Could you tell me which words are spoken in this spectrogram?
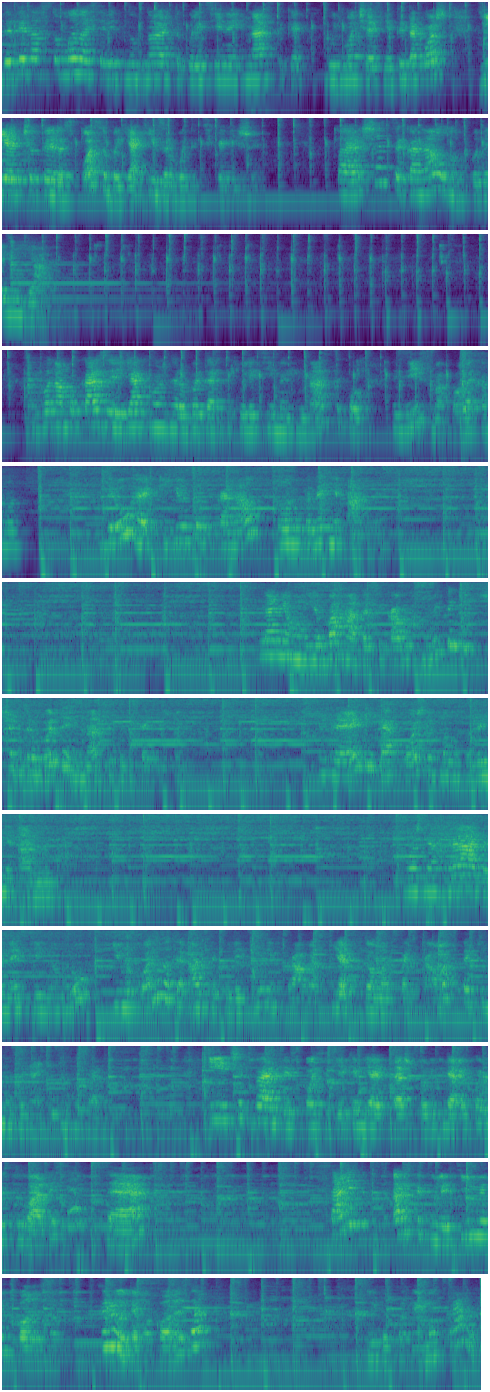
Дитина стомилася від нудної артикуляційної гімнастики. Будьмо чесні, ти також є чотири способи, як її зробити цікавішою. Перше це канал логопедині Яни. Вона показує, як можна робити артикуляційну гімнастику зі смаколиками. Друге YouTube канал логопедині Анни. На ньому є багато цікавих мультиків, щоб зробити гімнастику цікавішою. Третій також від логопедині Анни. Можна грати настільну гру і виконувати артикуляційні вправи, як вдома з батьками, так і на занятті з логопедом. І четвертий спосіб, яким я теж полюбляю користуватися, це сайт з артикуляційним колесом. Крутимо колесо і виконуємо вправу.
